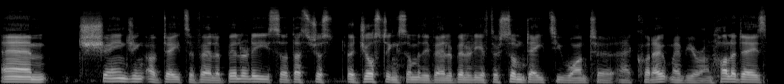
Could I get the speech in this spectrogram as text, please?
Um, changing of dates availability. So that's just adjusting some of the availability. If there's some dates you want to uh, cut out, maybe you're on holidays.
